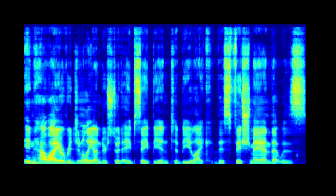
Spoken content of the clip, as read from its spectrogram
in how I originally understood Abe Sapien to be like this fish man that was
